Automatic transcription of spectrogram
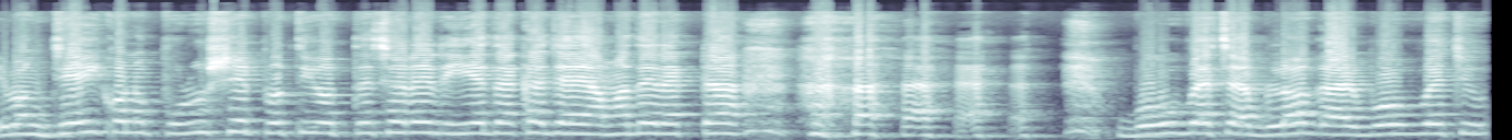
এবং যেই কোনো পুরুষের প্রতি অত্যাচারের ইয়ে দেখা যায়, আমাদের একটা বউ বেচা ব্লগ আর বউ বেচু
